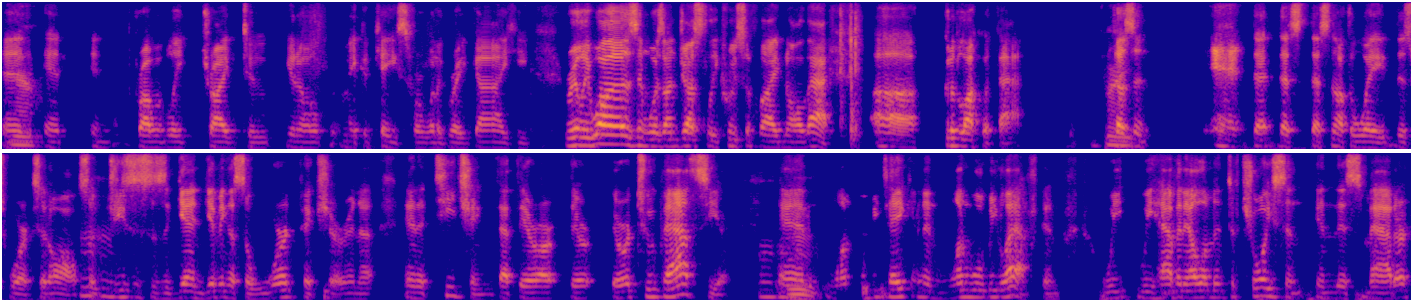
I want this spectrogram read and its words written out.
and and and probably tried to you know make a case for what a great guy he really was and was unjustly crucified and all that uh, good luck with that Right. doesn't and that that's that's not the way this works at all so Mm-mm. jesus is again giving us a word picture and a and a teaching that there are there there are two paths here Mhm. and one will be taken and one will be left and we we have an element of choice in in this matter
